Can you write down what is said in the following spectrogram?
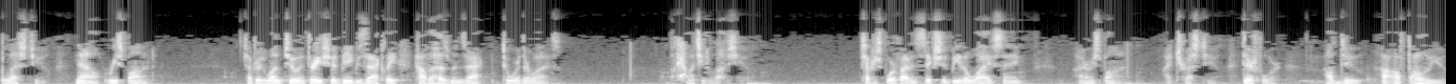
blessed you. Now respond. Chapters 1, 2, and 3 should be exactly how the husbands act toward their wives. Look how much He loves you. Chapters 4, 5, and 6 should be the wife saying, I respond. I trust you. Therefore, I'll do. I'll follow you.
